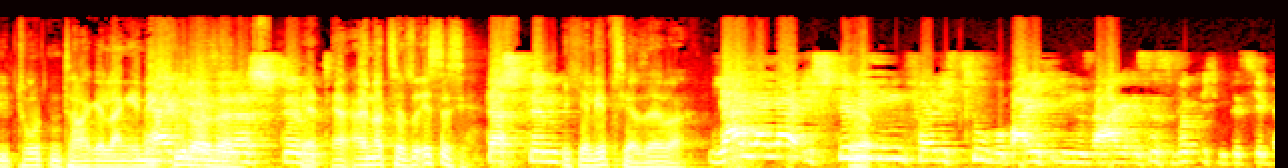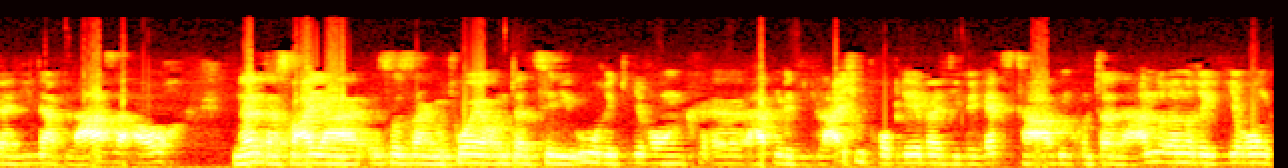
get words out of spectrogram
die Toten tagelang in den ja, Kühlhäusern. Das stimmt. Ja, ja, so ist es. Das stimmt. Ich erlebe es ja selber. Ja, ja, ja, ich stimme Ihnen völlig zu, wobei ich Ihnen sage, es ist wirklich ein bisschen Berliner Blase Phase auch. Ne, das war ja sozusagen vorher unter CDU-Regierung äh, hatten wir die gleichen Probleme, die wir jetzt haben unter einer anderen Regierung.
